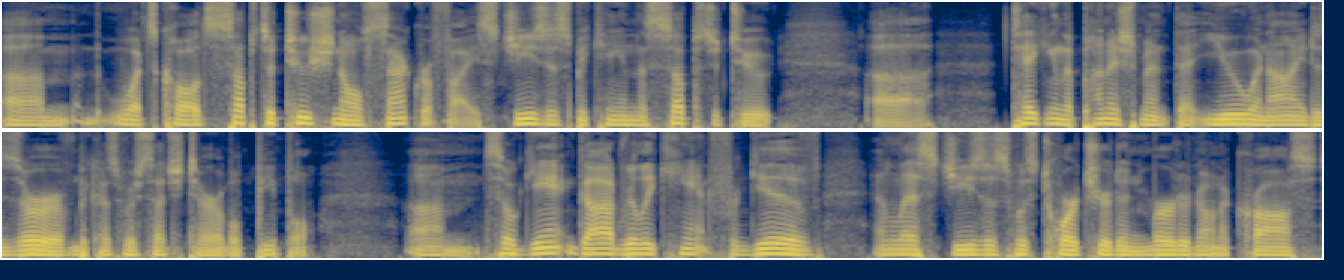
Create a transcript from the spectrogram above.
um, what's called substitutional sacrifice. Jesus became the substitute, uh, taking the punishment that you and I deserve because we're such terrible people. Um, so God really can't forgive unless Jesus was tortured and murdered on a cross,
